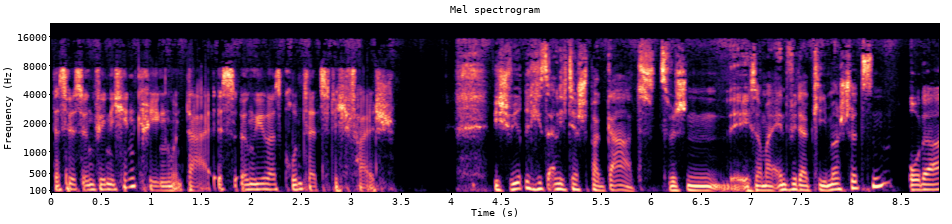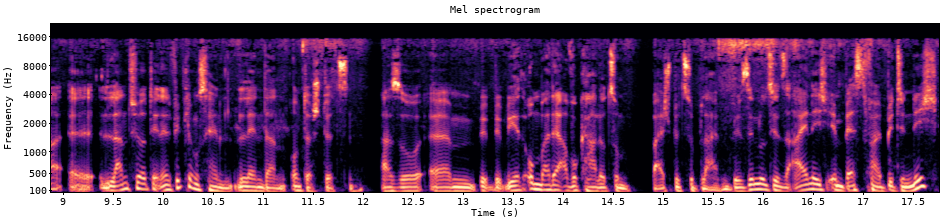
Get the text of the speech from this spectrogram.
dass wir es irgendwie nicht hinkriegen. Und da ist irgendwie was grundsätzlich falsch. Wie schwierig ist eigentlich der Spagat zwischen, ich sag mal, entweder Klimaschützen oder äh, Landwirte in Entwicklungsländern unterstützen? Also ähm, um bei der Avocado zum Beispiel zu bleiben. Wir sind uns jetzt einig, im Bestfall bitte nicht,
